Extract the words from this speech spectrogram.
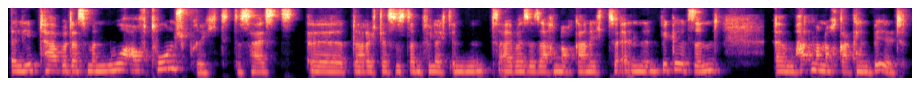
erlebt habe, dass man nur auf Ton spricht. Das heißt, äh, dadurch, dass es dann vielleicht in teilweise Sachen noch gar nicht zu Ende entwickelt sind, ähm, hat man noch gar kein Bild.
